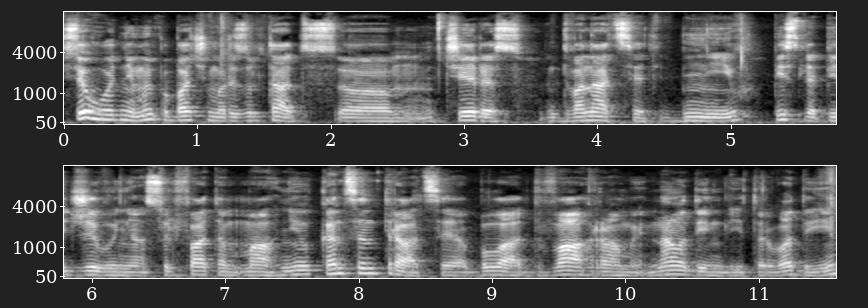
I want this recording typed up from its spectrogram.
Сьогодні ми побачимо результат е, через 12 днів після підживлення сульфатом магнію. Концентрація була 2 грами на 1 літр води.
